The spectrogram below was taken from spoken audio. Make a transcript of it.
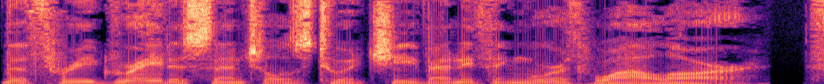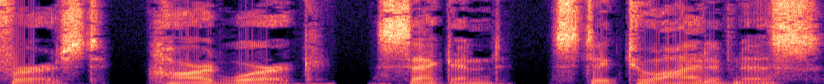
The three great essentials to achieve anything worthwhile are, first, hard work, second, stick-to-itiveness,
